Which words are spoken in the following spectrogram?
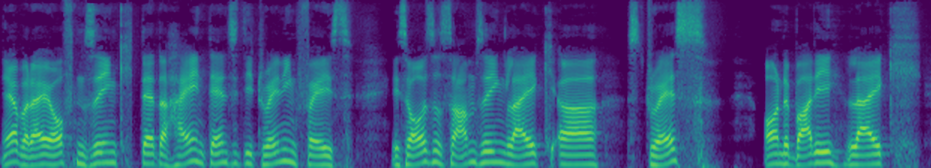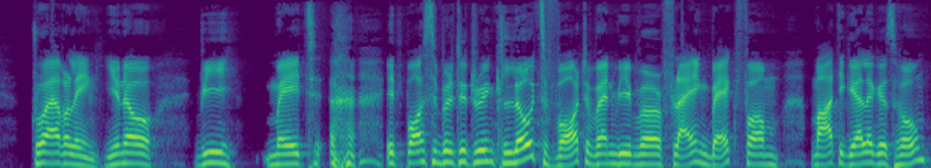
Yeah, but I often think that a high intensity training phase is also something like uh, stress on the body, like traveling. You know, we made it possible to drink loads of water when we were flying back from Marty Gallagher's home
